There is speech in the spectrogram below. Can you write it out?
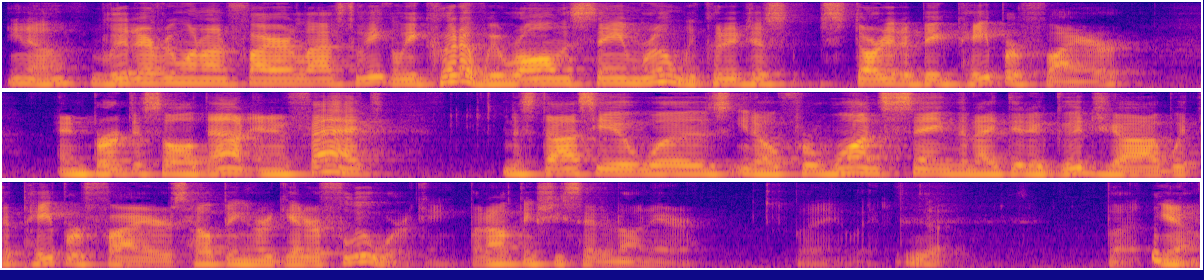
you know, lit everyone on fire last week, and we could have. We were all in the same room. We could have just started a big paper fire and burnt us all down. And in fact, Nastasia was, you know, for once saying that I did a good job with the paper fires, helping her get her flue working. But I don't think she said it on air. But anyway. No. But you know,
